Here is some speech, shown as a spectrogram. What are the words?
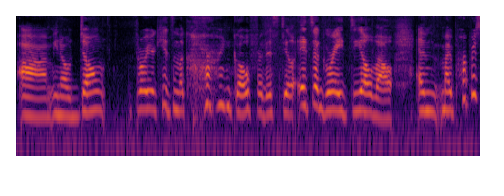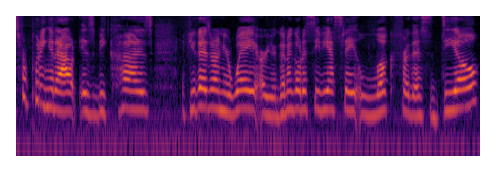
Um, you know, don't throw your kids in the car and go for this deal. It's a great deal though. And my purpose for putting it out is because if you guys are on your way or you're going to go to CVS today, look for this deal.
